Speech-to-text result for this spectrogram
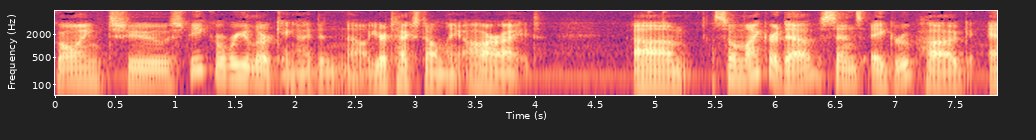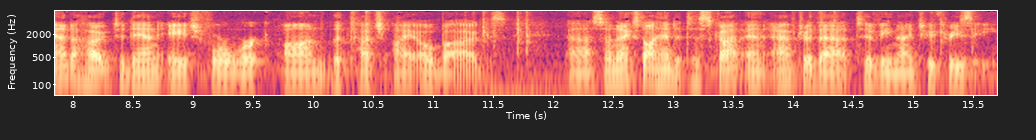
going to speak or were you lurking? I didn't know. Your text only. All right. Um, so Microdev sends a group hug and a hug to Dan H for work on the Touch IO bugs. Uh, so next I'll hand it to Scott, and after that to V923Z.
